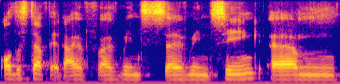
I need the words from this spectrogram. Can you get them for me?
all the stuff that I've I've been I've been seeing. Um,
